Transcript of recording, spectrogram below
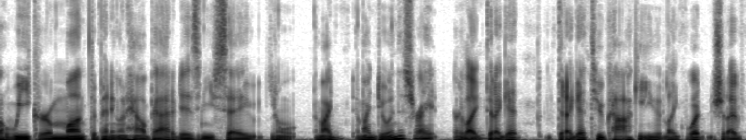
A week or a month, depending on how bad it is, and you say, you know, am I am I doing this right, or like, mm-hmm. did I get did I get too cocky? Like, what should I have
